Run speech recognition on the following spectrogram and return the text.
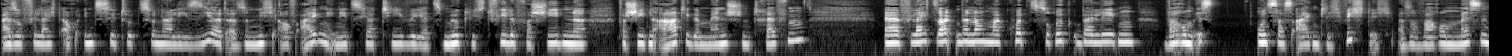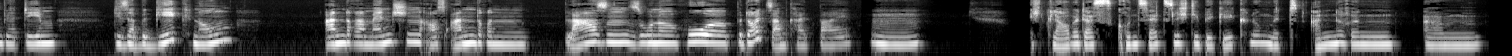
also vielleicht auch institutionalisiert, also nicht auf Eigeninitiative jetzt möglichst viele verschiedene, verschiedenartige Menschen treffen. Äh, vielleicht sollten wir noch mal kurz zurück überlegen, warum ist uns das eigentlich wichtig? Also warum messen wir dem dieser Begegnung anderer Menschen aus anderen Blasen so eine hohe Bedeutsamkeit bei. Mhm. Ich glaube, dass grundsätzlich die Begegnung mit anderen, ähm,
